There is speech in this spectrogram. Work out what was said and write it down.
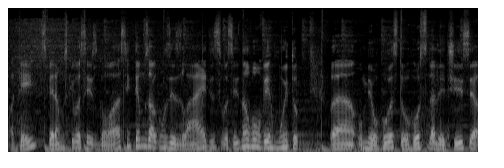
ok? Esperamos que vocês gostem. Temos alguns slides, vocês não vão ver muito uh, o meu rosto, o rosto da Letícia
